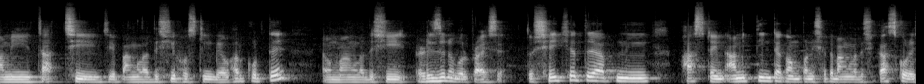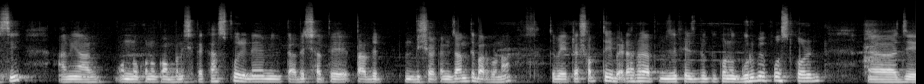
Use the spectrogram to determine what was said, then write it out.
আমি চাচ্ছি যে বাংলাদেশি হোস্টিং ব্যবহার করতে এবং বাংলাদেশি রিজনেবল প্রাইসে তো সেই ক্ষেত্রে আপনি ফার্স্ট টাইম আমি তিনটা কোম্পানির সাথে বাংলাদেশে কাজ করেছি। আমি আর অন্য কোনো কোম্পানির সাথে কাজ করি না আমি তাদের সাথে, তাদের বিষয়টা আমি জানতে পারব না। তবে এটা সবথেকে বেটার হয়, আপনি যদি ফেসবুকে কোনো গ্রুপে পোস্ট করেন যে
